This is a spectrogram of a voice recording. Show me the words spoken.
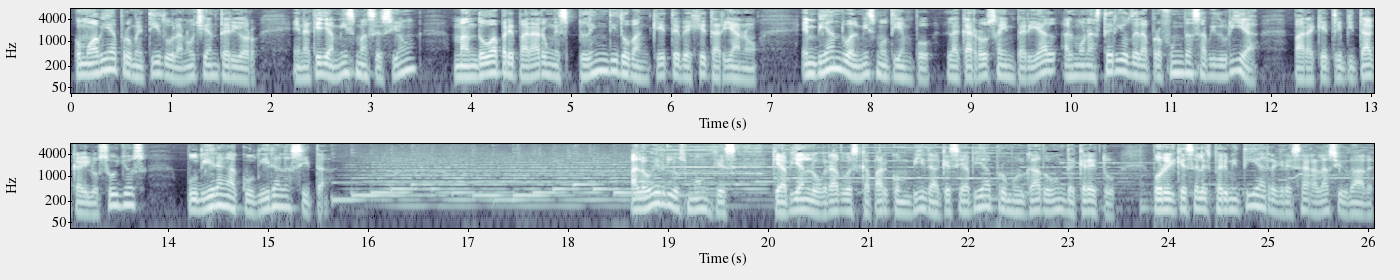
Como había prometido la noche anterior, en aquella misma sesión mandó a preparar un espléndido banquete vegetariano enviando al mismo tiempo la carroza imperial al monasterio de la profunda sabiduría, para que Tripitaka y los suyos pudieran acudir a la cita. Al oír los monjes que habían logrado escapar con vida que se había promulgado un decreto por el que se les permitía regresar a la ciudad,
